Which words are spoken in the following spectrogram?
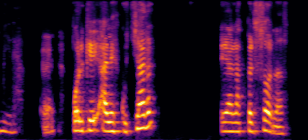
Mira. Eh, porque al escuchar eh, a las personas,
